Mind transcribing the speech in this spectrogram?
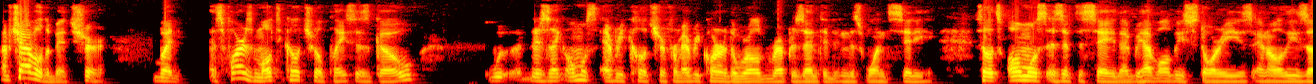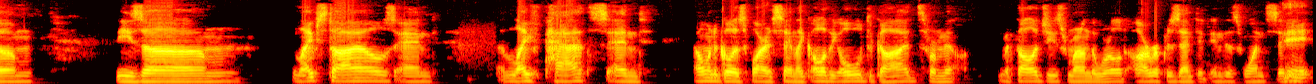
I've traveled a bit, sure, but as far as multicultural places go, w- there's like almost every culture from every corner of the world represented in this one city. So it's almost as if to say that we have all these stories and all these um these um lifestyles and life paths and I want to go as far as saying like all the old gods from mythologies from around the world are represented in this one city. They,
